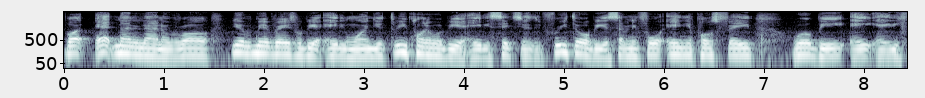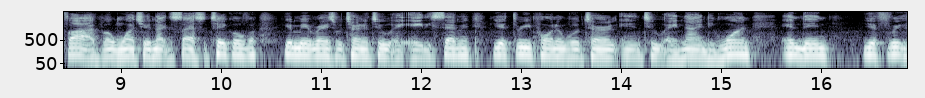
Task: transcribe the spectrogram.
but at 99 overall, your mid range will be at 81, your three pointer will be at 86, your free throw will be at 74, and your post fade will be a 85. But once you ignite the size and takeover, your mid range will turn into a 87, your three pointer will turn into a 91, and then your free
